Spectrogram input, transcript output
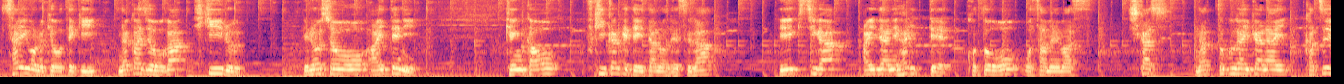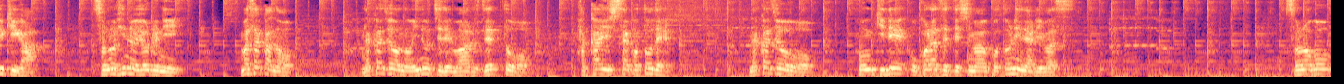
最後の強敵中条が率いる江ノ省を相手に喧嘩を吹きかけていたのですが栄吉が間に入って事を収めます。しかし納得がいかない克行がその日の夜にまさかの中条の命でもある Z を破壊したことで中条を本気で怒らせてしまうことになります。その後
